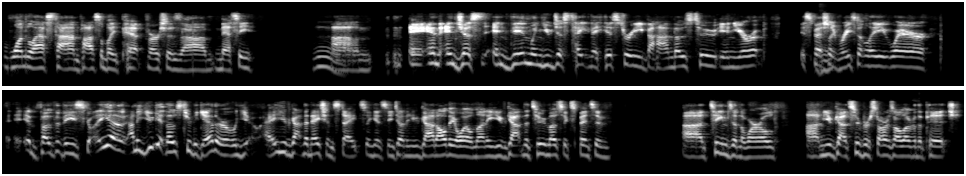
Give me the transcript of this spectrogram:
one last time, possibly Pep versus uh, Messi. Mm, Um, and, and and just and then when you just take the history behind those two in Europe, especially recently, where eh, both of these, you know, I mean, you get those two together. When you, hey, you've got the nation states against each other. You've got all the oil money. You've got the two most expensive uh, teams in the world. Um, you've got superstars all over the pitch.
